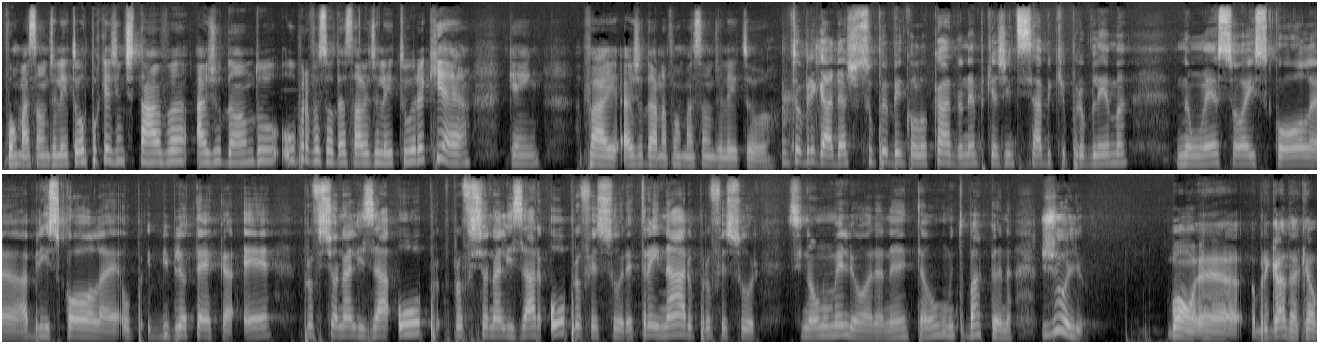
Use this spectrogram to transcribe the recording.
formação de leitor, porque a gente estava ajudando o professor da sala de leitura, que é quem vai ajudar na formação de leitor. Muito obrigada, acho super bem colocado, né? Porque a gente sabe que o problema não é só a escola, abrir escola, biblioteca, é profissionalizar o profissionalizar o professor, é treinar o professor, senão não melhora, né? Então, muito bacana. Júlio. Bom, é, obrigado, Raquel,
